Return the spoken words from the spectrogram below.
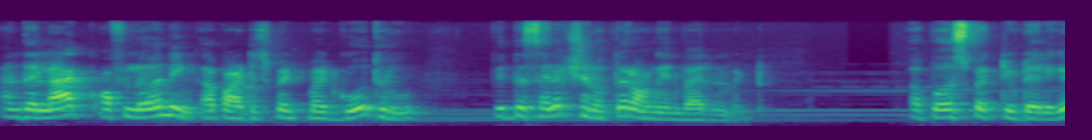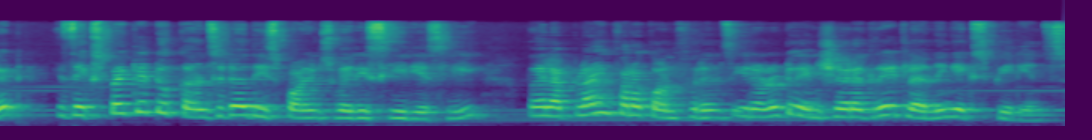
and the lack of learning a participant might go through with the selection of the wrong environment. A prospective delegate is expected to consider these points very seriously while applying for a conference in order to ensure a great learning experience.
